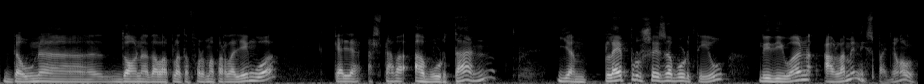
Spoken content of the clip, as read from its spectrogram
d'una dona de la Plataforma per la Llengua que ella estava avortant i en ple procés abortiu li diuen «háblame en espanyol».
